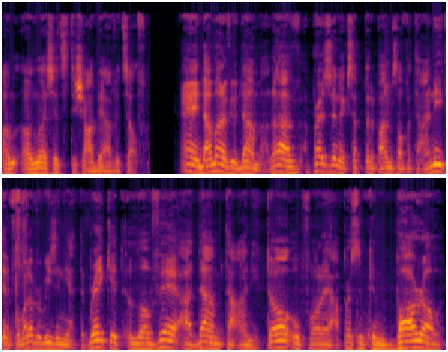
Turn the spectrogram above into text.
unless it's Tisha B'Av itself. And Amar of Yudam Rav, a person accepted upon himself a ta'anit, and for whatever reason he had to break it. Love Adam ta'anito ufore. A person can borrow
